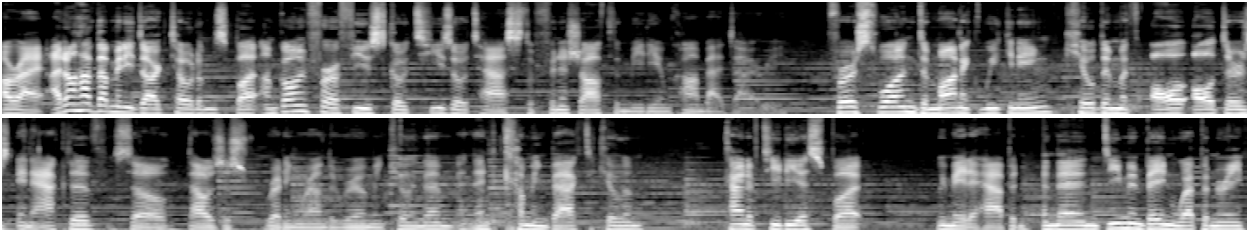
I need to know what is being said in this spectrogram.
Alright, I don't have that many Dark Totems, but I'm going for a few Skotizo tasks to finish off the Medium Combat Diary. First one, Demonic Weakening. Killed him with all altars inactive, so that was just running around the room and killing them, and then coming back to kill him. Kind of tedious, but we made it happen. And then Demon Bane Weaponry.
